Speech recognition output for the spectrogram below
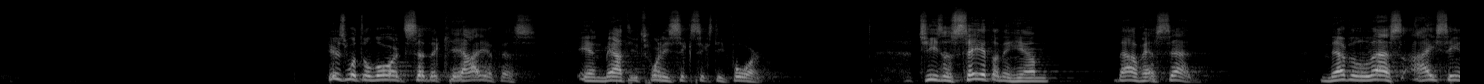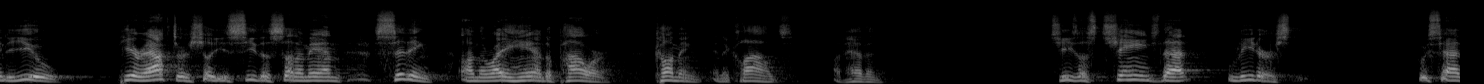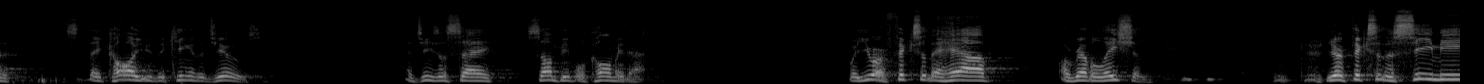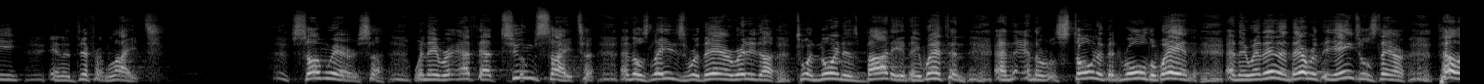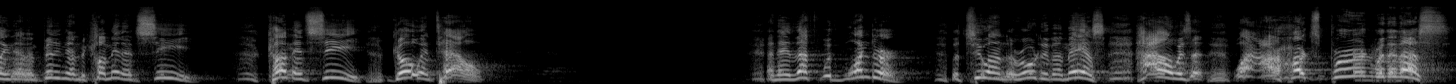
Here's what the Lord said to Caiaphas in Matthew 26 64. Jesus saith unto him, Thou hast said, Nevertheless, I say unto you, hereafter shall you see the Son of Man sitting on the right hand of power, coming in the clouds of heaven. Jesus changed that leader who said, They call you the king of the Jews. And Jesus say, Some people call me that. But you are fixing to have a revelation. You're fixing to see me in a different light somewheres uh, when they were at that tomb site uh, and those ladies were there ready to, to anoint his body and they went and, and, and the stone had been rolled away and, and they went in and there were the angels there telling them and bidding them to come in and see come and see go and tell and they left with wonder the two on the road of emmaus how is it why our hearts burn within us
